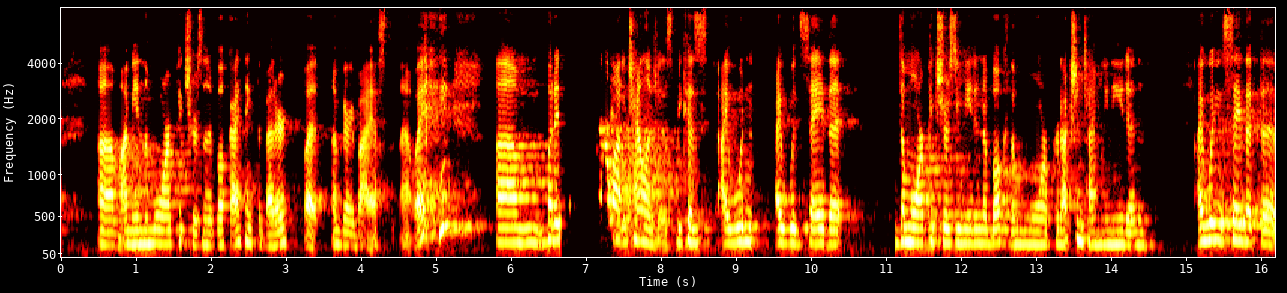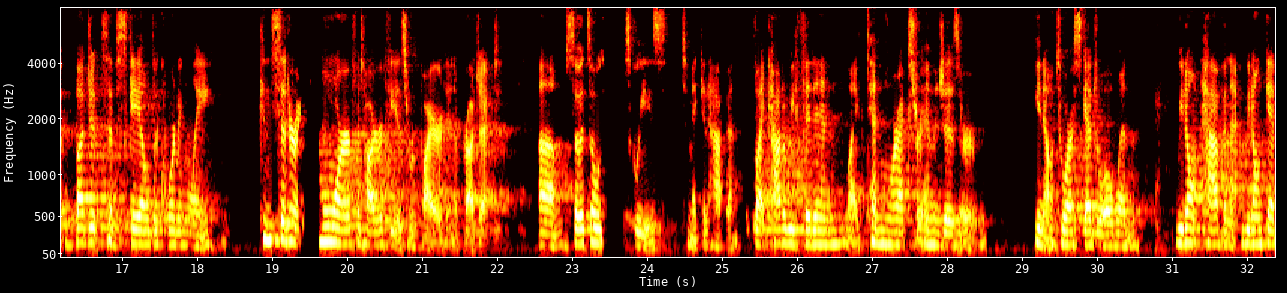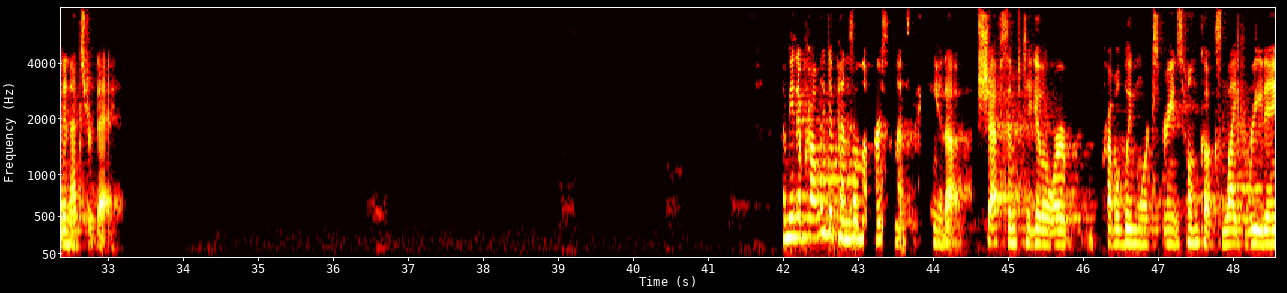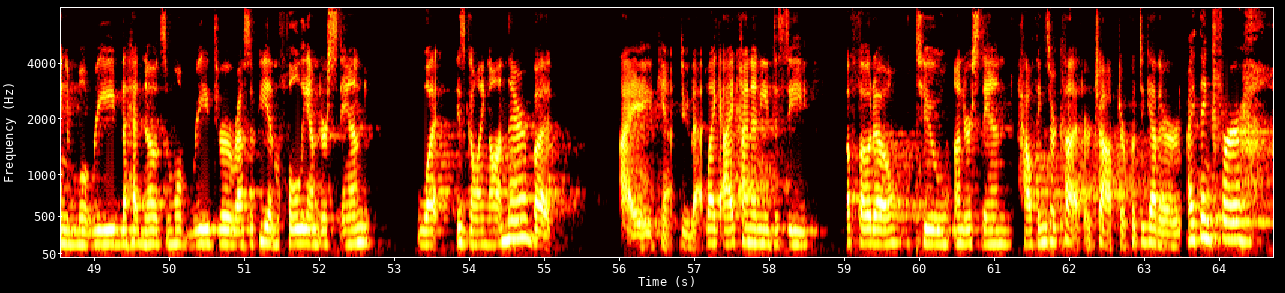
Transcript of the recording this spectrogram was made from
Um, I mean, the more pictures in a book, I think the better, but I'm very biased that way. um, but it had a lot of challenges because I wouldn't, I would say that the more pictures you need in a book, the more production time we need. And I wouldn't say that the budgets have scaled accordingly, considering more photography is required in a project. Um, so it's always a squeeze to make it happen. Like, how do we fit in like 10 more extra images or, you know, to our schedule when we don't have an, we don't get an extra day. I mean, it probably depends on the person that's picking it up. Chefs in particular, or probably more experienced home cooks, like reading and will read the head notes and will read through a recipe and fully understand what is going on there. But I can't do that. Like, I kind of need to see a photo to understand how things are cut or chopped or put together. I think for,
